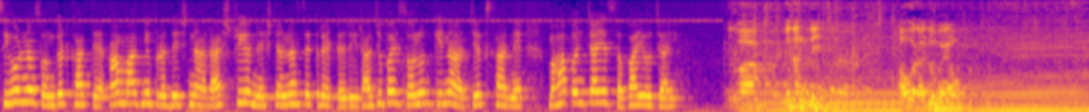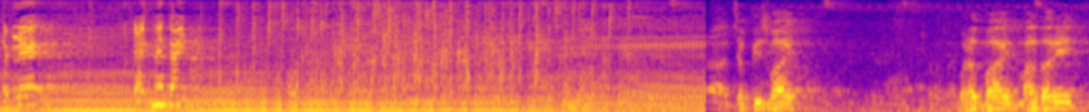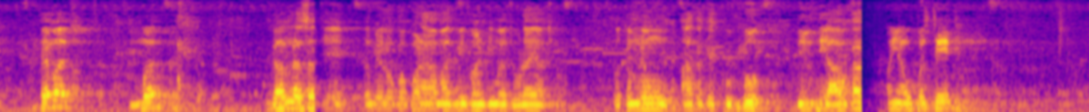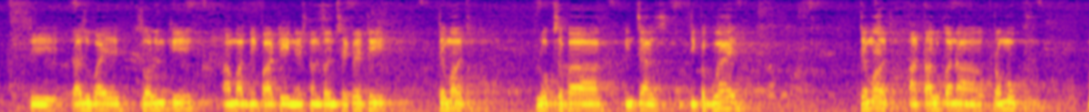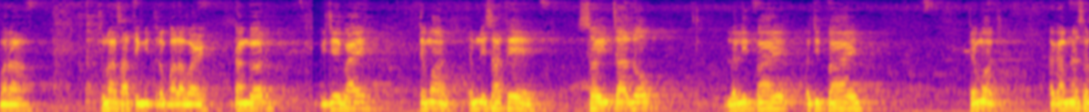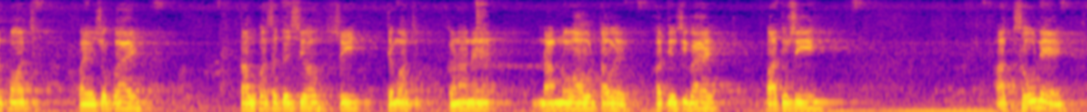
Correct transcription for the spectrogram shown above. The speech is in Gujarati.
સિહોરના સોનગઢ ખાતે આમ આદમી પ્રદેશના રાષ્ટ્રીય નેશનલના સેક્રેટરી રાજુભાઈ સોલંકીના અધ્યક્ષસ્થાને મહાપંચાયત સભા યોજાઈ. વિનંતી. આવો રાજુભાઈ આવો. એટલે ક્યાંક ને ક્યાંક જગદીશભાઈ ભરતભાઈ માલધારી તેમજ મ- ગામના સજ્જે તમે લોકો પણ આમ આદમી પાર્ટીમાં જોડાયા છો. તો તમને હું આ તકે ખૂબ ખૂબ દિલથી આવકાર અહીંયા ઉપસ્થિત Shri Rajubhai Solanki, Aam Aadmi party national joint secretary તેમજ લોકસભા ઇન્ચાર્જ દીપકભાઈ તેમજ આ તાલુકાના પ્રમુખ મારા જૂના સાથી મિત્ર બાલાભાઈ ડાંગર, વિજયભાઈ તેમજ એમની સાથે સહ ઇન્ચાર્જો લલિતભાઈ, અજીતભાઈ તેમજ આ ગામના સરપંચ ભાઈ અશોકભાઈ, તાલુકા સદસ્ય શ્રી તેમજ ઘણાને નામ ન આવડતા હોય, હરદેવસિંહભાઈ બહાદુરસિંહ. આપ સૌને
